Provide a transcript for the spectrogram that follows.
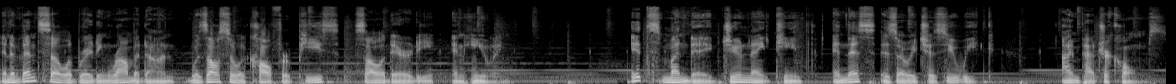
an event celebrating Ramadan was also a call for peace, solidarity, and healing. It's Monday, June 19th, and this is OHSU Week. I'm Patrick Holmes.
